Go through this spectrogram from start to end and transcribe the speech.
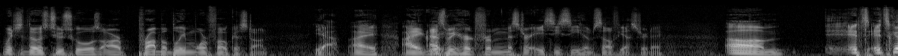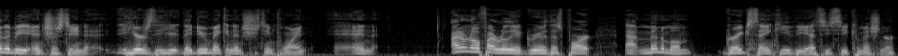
Which those two schools are probably more focused on, Yeah, I I agree. as we heard from Mr. ACC himself yesterday. um, it's it's going to be interesting. Here's the, here, they do make an interesting point, and I don't know if I really agree with this part. At minimum, Greg Sankey, the SEC commissioner,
